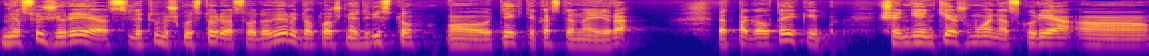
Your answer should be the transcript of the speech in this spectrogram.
nesu žiūrėjęs lietuviškų istorijos vadovėlių, dėl to aš nedrįstu teikti, kas tenai yra. Bet pagal tai, kaip šiandien tie žmonės, kurie uh,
